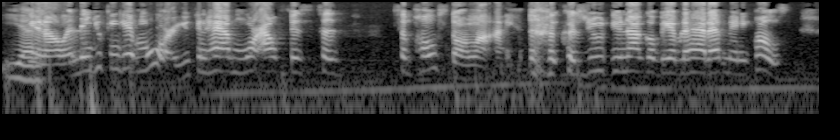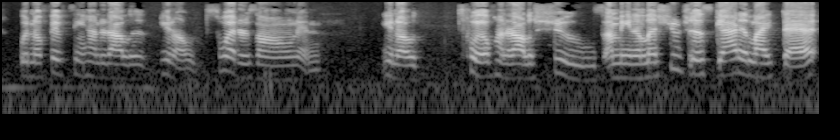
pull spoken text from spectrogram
Yeah. You know, and then you can get more. You can have more outfits to to post online because you you're not gonna be able to have that many posts with no fifteen hundred dollar you know sweaters on and you know twelve hundred dollar shoes. I mean, unless you just got it like that,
